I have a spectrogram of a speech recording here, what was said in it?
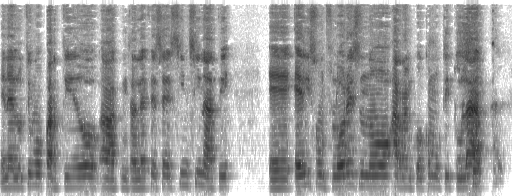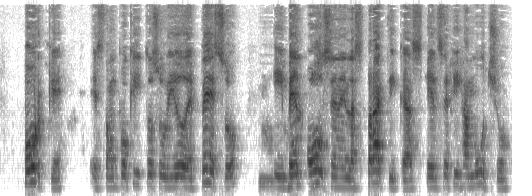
en el último partido uh, contra el FC Cincinnati, eh, Edison Flores no arrancó como titular porque está un poquito subido de peso y Ben Olsen en las prácticas, él se fija mucho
